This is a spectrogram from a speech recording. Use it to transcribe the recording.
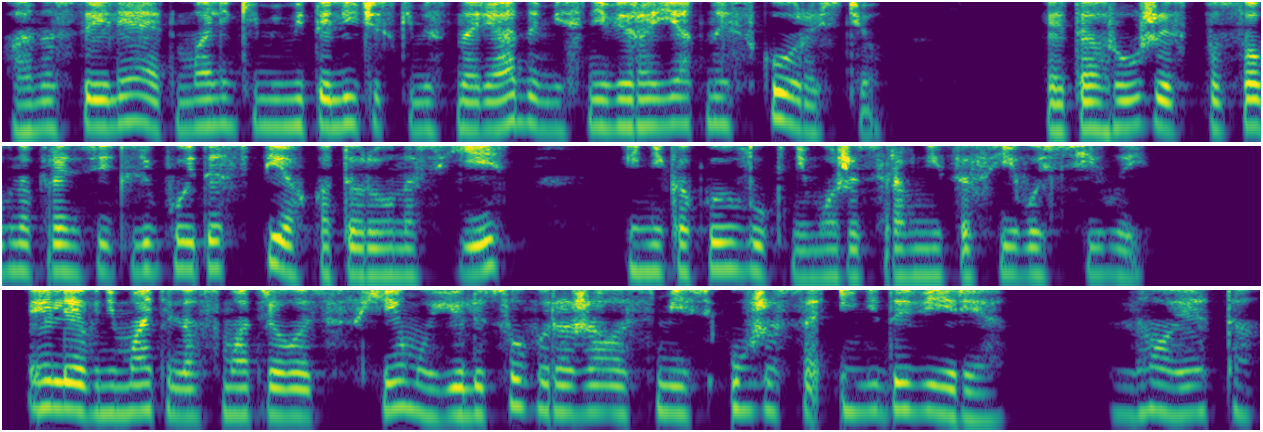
Оно стреляет маленькими металлическими снарядами с невероятной скоростью. Это оружие способно пронзить любой доспех, который у нас есть, и никакой лук не может сравниться с его силой. Элия внимательно всматривалась в схему, ее лицо выражало смесь ужаса и недоверия. «Но это...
